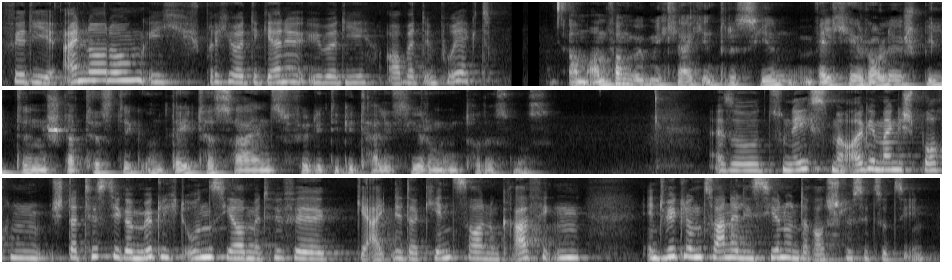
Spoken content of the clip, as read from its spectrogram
für die Einladung. Ich spreche heute gerne über die Arbeit im Projekt. Am Anfang würde mich gleich interessieren, welche Rolle spielt denn Statistik und Data Science für die Digitalisierung im Tourismus? Also zunächst mal allgemein gesprochen, Statistik ermöglicht uns ja mit Hilfe geeigneter Kennzahlen und Grafiken Entwicklung zu analysieren und daraus Schlüsse zu ziehen.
